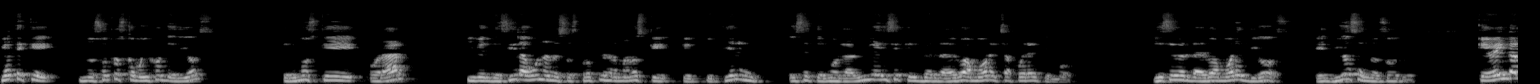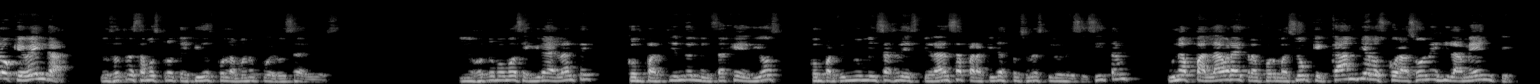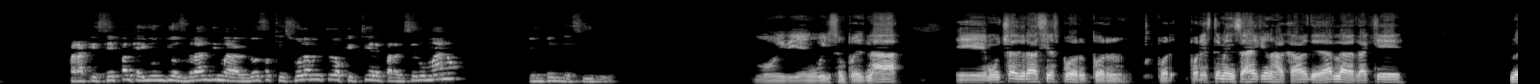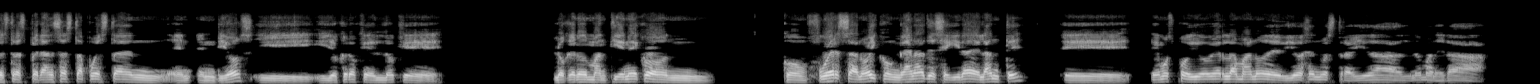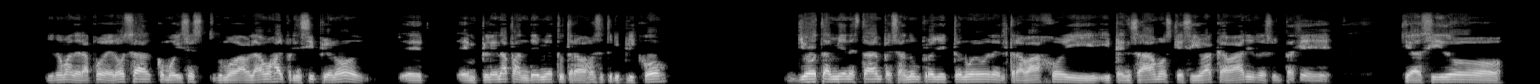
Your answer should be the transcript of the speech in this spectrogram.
Fíjate que nosotros como hijos de Dios tenemos que orar y bendecir aún a nuestros propios hermanos que, que, tienen ese temor. La Biblia dice que el verdadero amor echa fuera el temor. Y ese verdadero amor es Dios, es Dios en nosotros. Que venga lo que venga, nosotros estamos protegidos por la mano poderosa de Dios. Y nosotros vamos a seguir adelante compartiendo el mensaje de Dios, compartiendo un mensaje de esperanza para aquellas personas que lo necesitan una palabra de transformación que cambia los corazones y la mente, para que sepan que hay un Dios grande y maravilloso que solamente lo que quiere para el ser humano es bendecirlo. Muy bien, Wilson, pues nada, eh, muchas gracias por, por, por, por, este mensaje que nos acabas de dar. La verdad que nuestra esperanza está puesta en, en, Dios y, y, yo creo que es lo que, lo que nos mantiene con, con fuerza ¿no? y con ganas de seguir adelante eh, hemos podido ver la mano de Dios en nuestra vida de una manera, de una manera poderosa, como dices, como hablábamos al principio, ¿no? Eh, en plena pandemia tu trabajo se triplicó. Yo también estaba empezando un proyecto nuevo en el trabajo y, pensábamos que se iba a acabar y resulta que, que ha sido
